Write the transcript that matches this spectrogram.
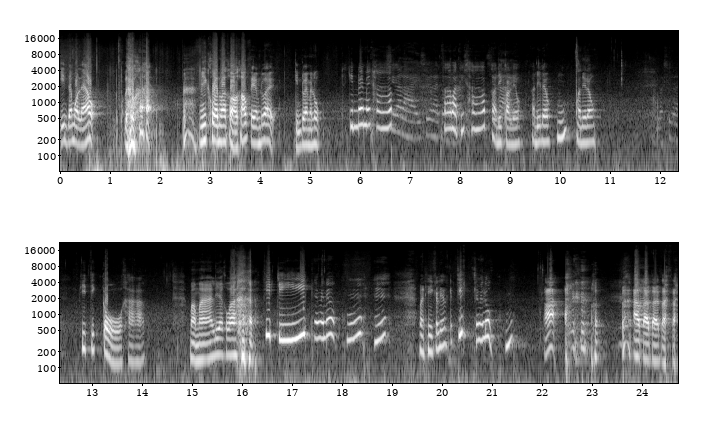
กินจะหมดแล้วแต่ว่า มีคนมาขอเข้าเฟรมด้วย กินด้วยไหมลูก กินด้วยไหมครับ ชื่ออะไรชื่ออะไรสวัสดีครับ สวัสดีก่อนเร็ว สวัสดีเร็วหืมสวัสดีเร็วว่าชื่ออะไรพี่จิ๊กโกครับมาม่าเรียกว่า พี่จิ๊กใช่ไหมลูกหืมหืมบางทีก็เรียกว่าจิ๊กใช่ไหมลูกหืมอะอะตายตายตายตาย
